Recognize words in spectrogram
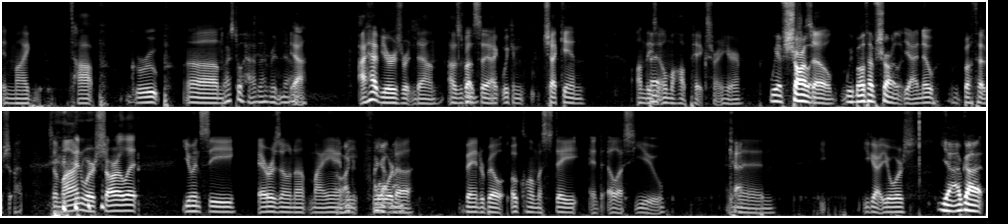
in my top group. Um, Do I still have that written down? yeah, I have yours written down. I was about Oh. to say I, we can check in on these Bet. Omaha picks right here. We have Charlotte. So we both have Charlotte. yeah, I know we both have. Char- So mine were Charlotte, UNC, Arizona, Miami, Oh, I got mine. Florida, Vanderbilt, Oklahoma State, and LSU. And 'Kay. then you, got yours. Yeah, I've got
